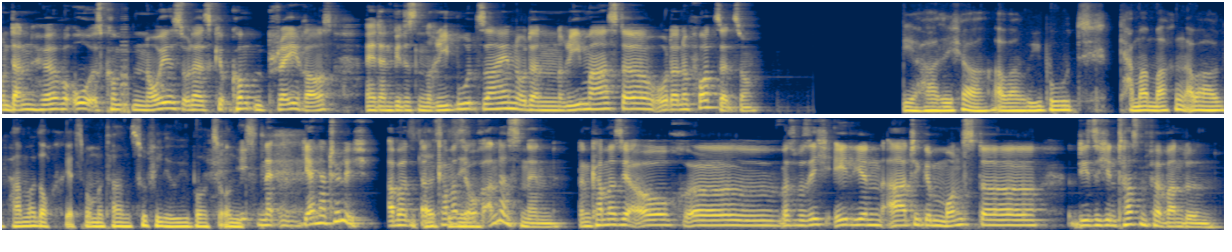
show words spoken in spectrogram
und dann höre, oh, es kommt ein neues oder es kommt ein Prey raus, ey, dann wird es ein Reboot sein oder ein Remaster oder eine Fortsetzung. Ja, sicher. Aber ein Reboot kann man machen, aber haben wir doch jetzt momentan zu viele Reboots und na, ja, natürlich. Aber dann kann man es ja auch anders nennen. Dann kann man es ja auch, äh, was weiß ich, alienartige Monster, die sich in Tassen verwandeln.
